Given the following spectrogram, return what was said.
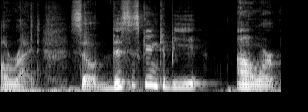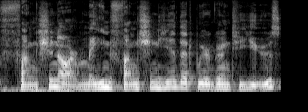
All right, so this is going to be our function, our main function here that we're going to use.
